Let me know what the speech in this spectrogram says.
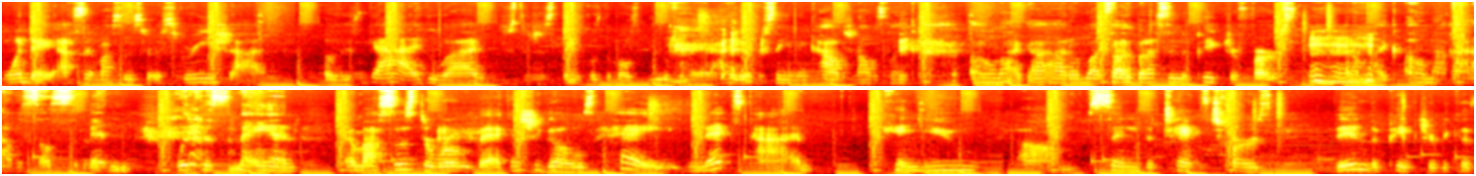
one day I sent my sister a screenshot of this guy who I used to just think was the most beautiful man I had ever seen in college. And I was like, oh my God. I'm like, but I sent the picture first. And I'm like, oh my God, I was so smitten with this man. And my sister wrote back and she goes, hey, next time, can you um, send the text first, then the picture? Because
